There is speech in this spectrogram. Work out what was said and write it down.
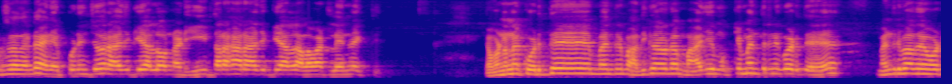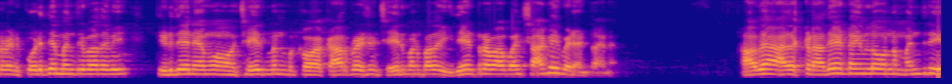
ప్రసాద్ అంటే ఆయన ఎప్పటి నుంచో రాజకీయాల్లో ఉన్నాడు. ఈ తరహా రాజకీయాల్లో అలవాటు లేని వ్యక్తి. ఎవడన్నా కొడితే మంత్రి అది మాజీ ముఖ్యమంత్రిని కొడితే మంత్రి పదవి ఇవ్వటం కొడితే మంత్రి పదవి తిడితేనేమో చైర్మన్ కార్పొరేషన్ చైర్మన్ పదవి ఇదేంట్రా బాబు అని షాక్ అయిపోయాడంట ఆయన. అదే అక్కడ అదే టైంలో ఉన్న మంత్రి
